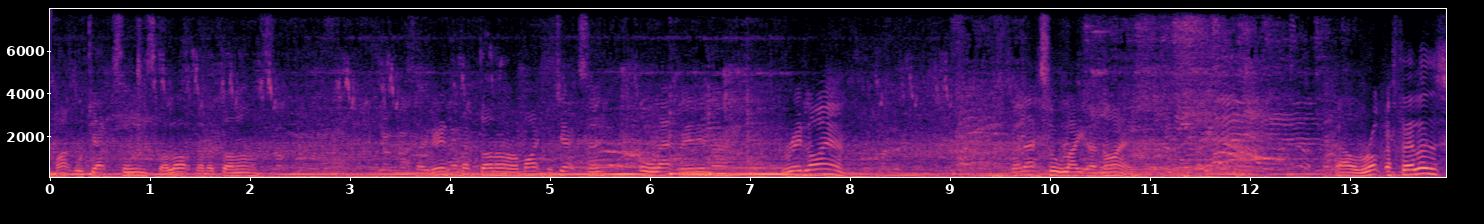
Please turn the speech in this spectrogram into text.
Michael Jacksons, a lot, the Madonnas. So again, the Madonna Michael Jackson, all happening in the Red Lion. But that's all late at night. Our Rockefellers.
